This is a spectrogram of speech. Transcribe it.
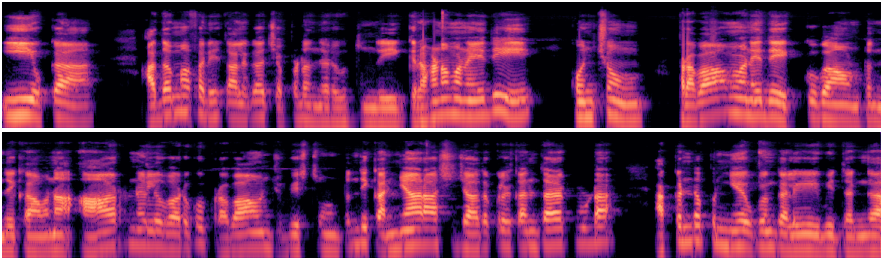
ఈ యొక్క అధమ ఫలితాలుగా చెప్పడం జరుగుతుంది. గ్రహణం అనేది కొంచెం ప్రభావం అనేది ఎక్కువగా ఉంటుంది. కావున ఆరు నెలల వరకు ప్రభావం చూపిస్తూ ఉంటుంది. కన్యారాశి జాతకులకంతా కూడా అఖండ పుణ్యయోగం కలిగే విధంగా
